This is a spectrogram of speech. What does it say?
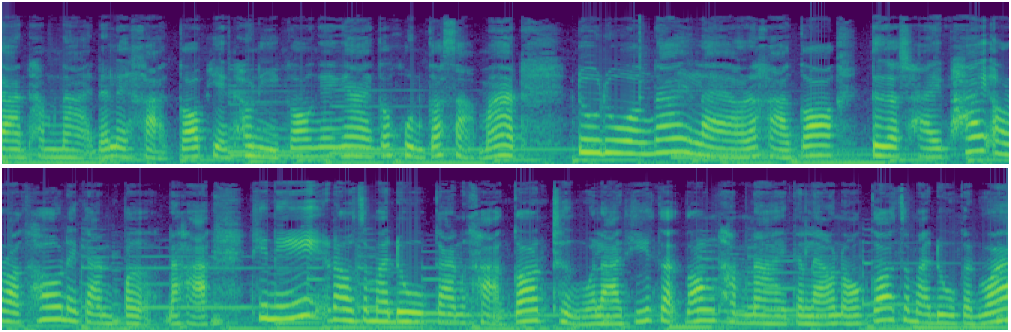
การทำนายได้เลยค่ะ ก็เพียงเท่านี้ก็ง่าย ๆ ก็คุณก็สามารถดูดวงได้แล้วนะคะ ก็เตือใช้ไพ่ Oracle ในการเปิดนะคะ ทีนี้เราจะมาดูกันค่ะ ก็ถึงเวลาที่จะต้องทำนายกันแล้วเนาะก็จะมาดูกันว่า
